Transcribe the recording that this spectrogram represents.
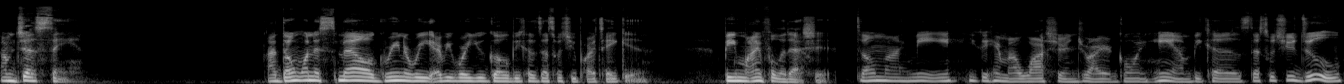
I'm just saying. I don't want to smell greenery everywhere you go because that's what you partake in. Be mindful of that shit don't mind me. You can hear my washer and dryer going ham because that's what you do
